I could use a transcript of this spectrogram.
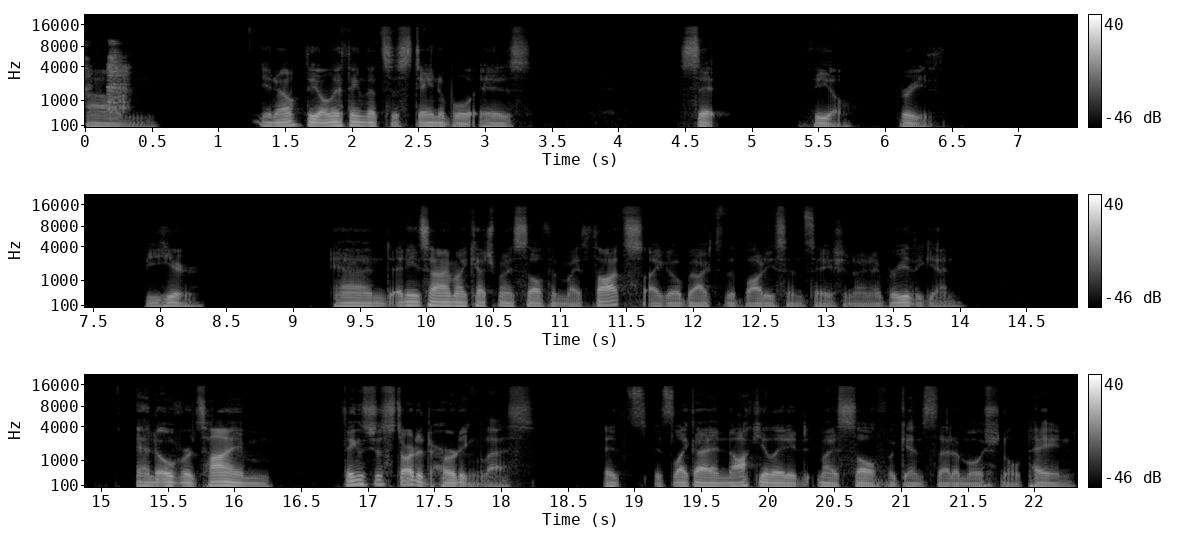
um you know, the only thing that's sustainable is sit, feel, breathe, be here. And anytime I catch myself in my thoughts, I go back to the body sensation and I breathe again. And over time, things just started hurting less. It's it's like I inoculated myself against that emotional pain.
